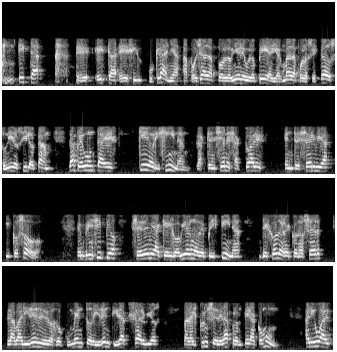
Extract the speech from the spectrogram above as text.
esta, eh, esta, es decir, Ucrania, apoyada por la Unión Europea y armada por los Estados Unidos y la OTAN, la pregunta es, ¿qué originan las tensiones actuales entre Serbia y Kosovo? En principio, se debe a que el gobierno de Pristina dejó de reconocer la validez de los documentos de identidad serbios para el cruce de la frontera común, al igual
